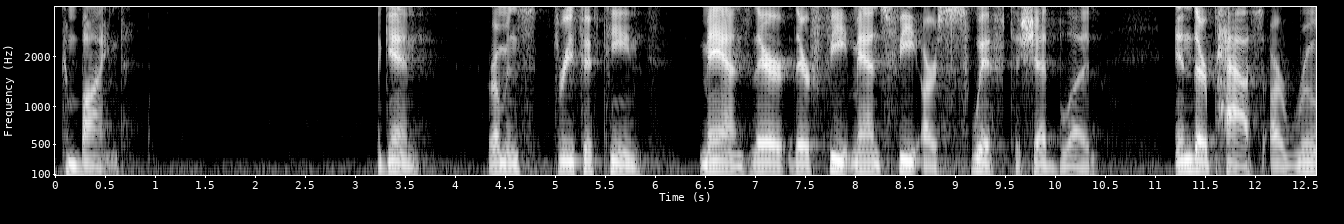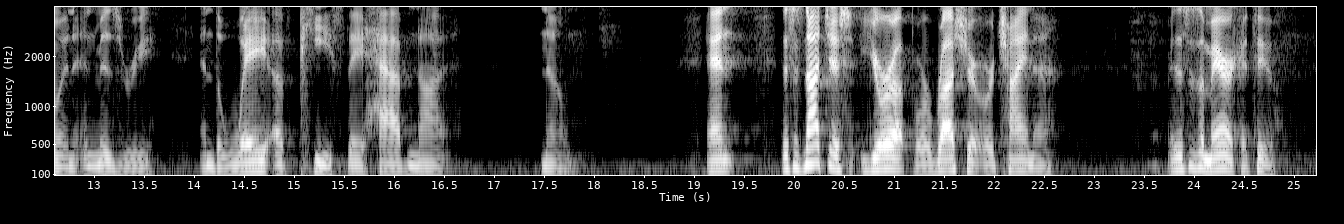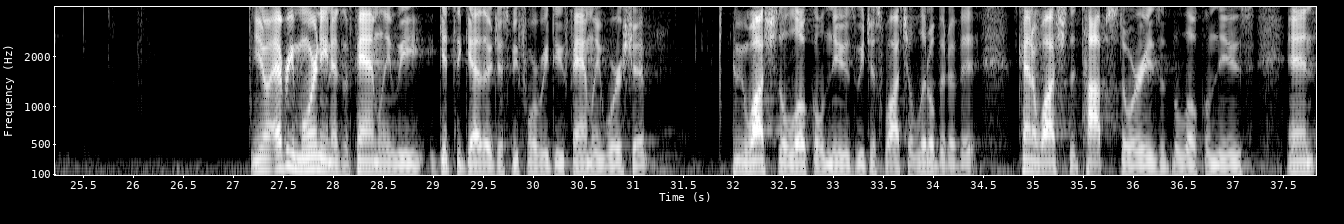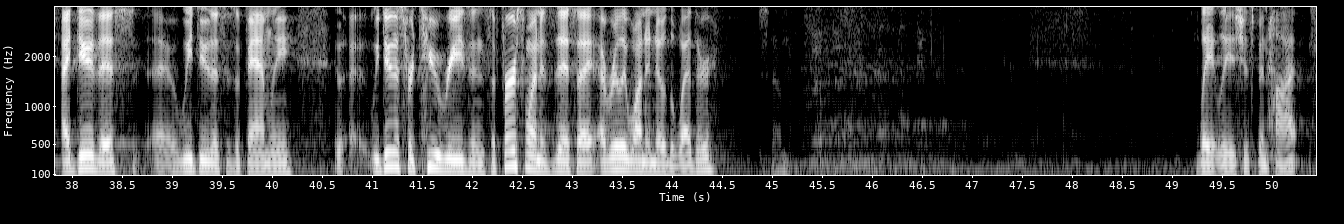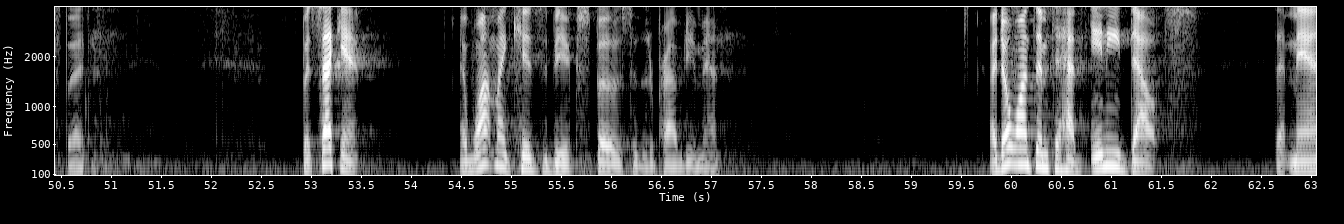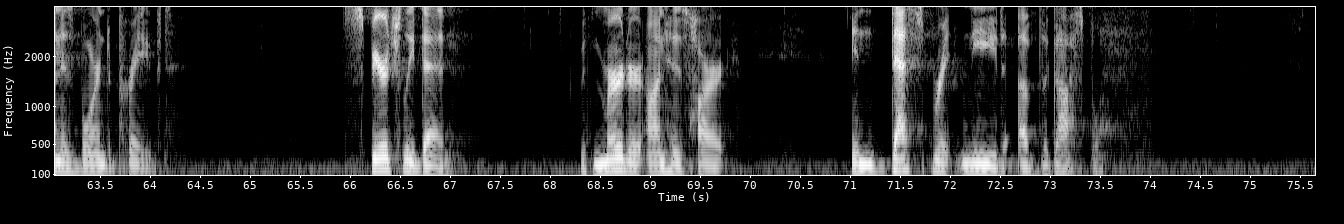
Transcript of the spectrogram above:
combined. Again, Romans 3:15 man's their, their feet man's feet are swift to shed blood in their paths are ruin and misery and the way of peace they have not known and this is not just Europe or Russia or China. This is America too. You know, every morning as a family, we get together just before we do family worship. And we watch the local news. We just watch a little bit of it, kind of watch the top stories of the local news. And I do this, uh, we do this as a family. Uh, we do this for two reasons. The first one is this I, I really want to know the weather. Lately, it's just been hot, but. But second, I want my kids to be exposed to the depravity of man. I don't want them to have any doubts that man is born depraved, spiritually dead, with murder on his heart, in desperate need of the gospel.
